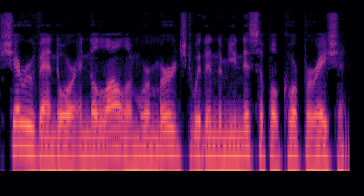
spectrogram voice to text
Sheruvandur and Nellalam were merged within the municipal corporation.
